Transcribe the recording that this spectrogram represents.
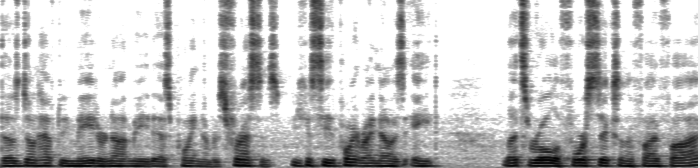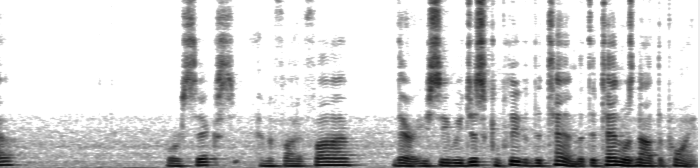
those don't have to be made or not made as point numbers. For instance, you can see the point right now is 8. Let's roll a 4, 6, and a 5, 5. 4, 6, and a 5, 5. There, you see we just completed the 10, but the 10 was not the point.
